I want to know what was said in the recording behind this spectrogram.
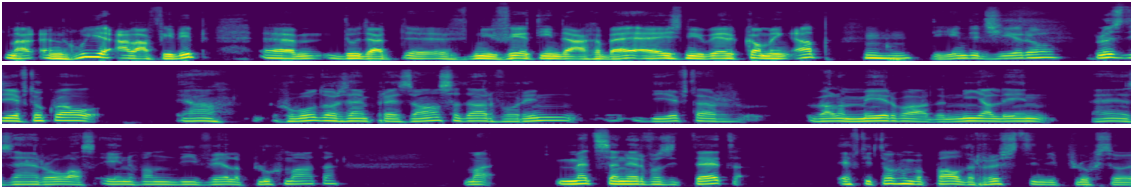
Maar een goede Alaphilippe ehm doet dat eh, nu 14 dagen bij. Hij is nu weer coming up. Mhm. Die in de Giro. Plus, die heeft ook wel, ja, gewoon door zijn presence daar voorin, die heeft daar wel een meerwaarde. Niet alleen hè, zijn rol als een van die vele ploegmaten, maar met zijn nervositeit heeft hij toch een bepaalde rust in die ploeg. Zo.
